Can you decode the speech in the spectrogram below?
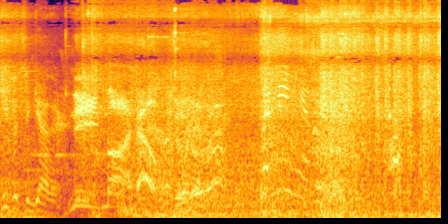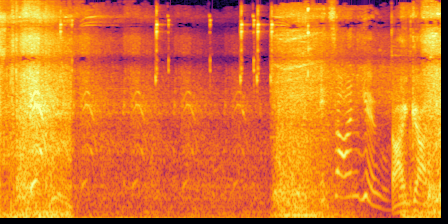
Keep it together. Need my help, Dora. Let me handle it. It's on you. I got you.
